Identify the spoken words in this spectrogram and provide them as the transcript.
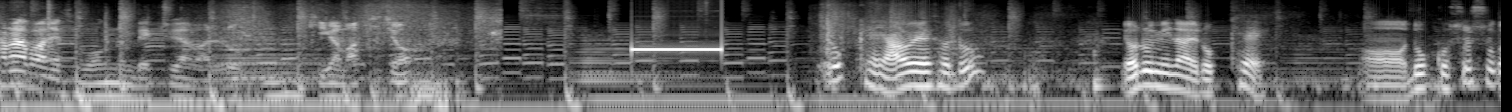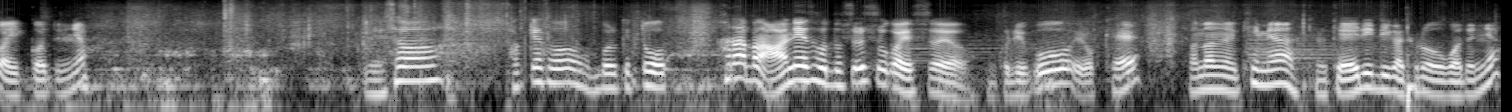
카라반에서 먹는 맥주야말로 음, 기가 막히죠. 이렇게 야외에서도 여름이나 이렇게 어, 놓고 쓸 수가 있거든요. 그래서 밖에서 뭐 이렇게 또 카라반 안에서도 쓸 수가 있어요. 그리고 이렇게 전원을 키면 이렇게 LED가 들어오거든요.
